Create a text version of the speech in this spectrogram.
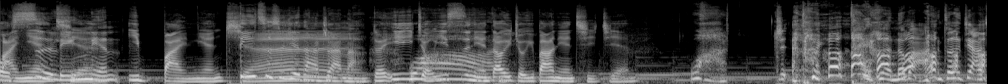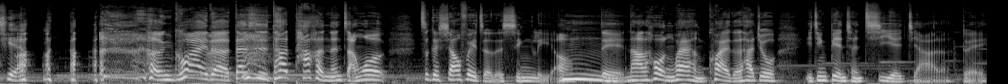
百年前，一百年前。第一次世界大战啊，对，一九一四年到一九一八年期间，哇，这太 太狠了吧，这个价钱。很快的，但是他他很能掌握这个消费者的心理啊，对，那后很快很快的他就已经变成企业家了，对，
